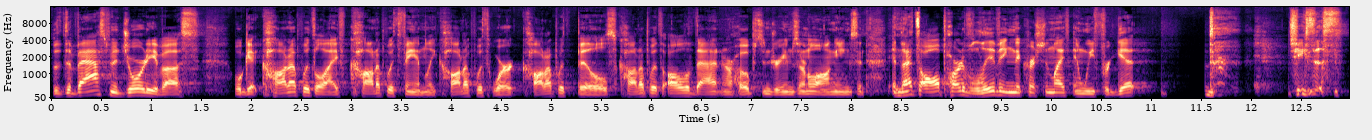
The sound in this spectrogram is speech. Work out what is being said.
But the vast majority of us will get caught up with life, caught up with family, caught up with work, caught up with bills, caught up with all of that and our hopes and dreams and our longings. And, and that's all part of living the Christian life. And we forget Jesus.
